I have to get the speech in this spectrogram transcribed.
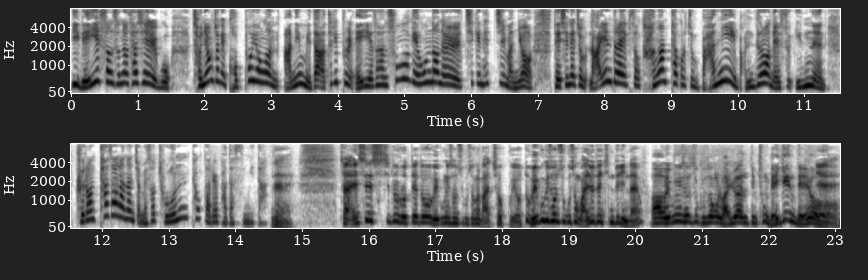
이 레이에스 선수는 사실 뭐 전형적인 거포형은 아닙니다. 트리플 A에서 한 20개 홈런을 치긴 했지만요. 대신에 좀 라인 드라이브성 강한 타구를 좀 많이 만들어 낼 수 있는 그런 타자라는 점에서 좋은 평가를 받았습니다. 네. 자, SSG도 롯데도 외국인 선수 구성을 마쳤고요. 또 외국인 선수 구성 완료된 팀들이 있나요? 아, 외국인 선수 구성을 완료한 팀 총 4개인데요. 예.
